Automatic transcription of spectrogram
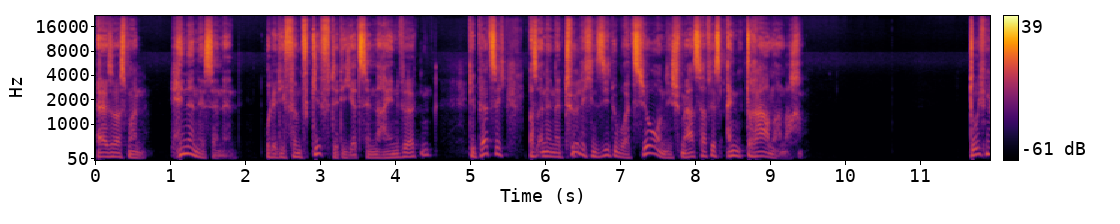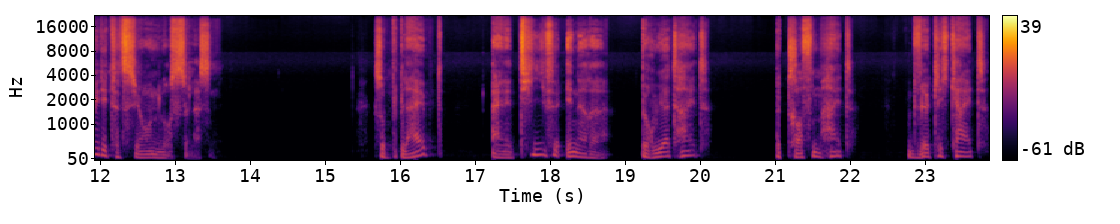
also was man Hindernisse nennt, oder die fünf Gifte, die jetzt hineinwirken, die plötzlich aus einer natürlichen Situation, die schmerzhaft ist, ein Drama machen. Durch Meditation loszulassen. So bleibt eine tiefe innere Berührtheit, Betroffenheit, Wirklichkeit,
